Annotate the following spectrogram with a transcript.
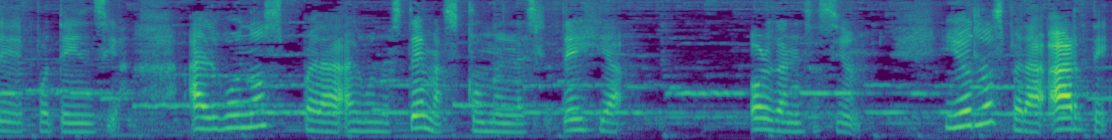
de potencia, algunos para algunos temas, como en la estrategia, organización, y otros para arte,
